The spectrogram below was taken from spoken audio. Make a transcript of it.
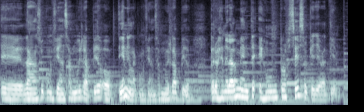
eh, dan su confianza muy rápido o obtienen la confianza muy rápido, pero generalmente es un proceso que lleva tiempo.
